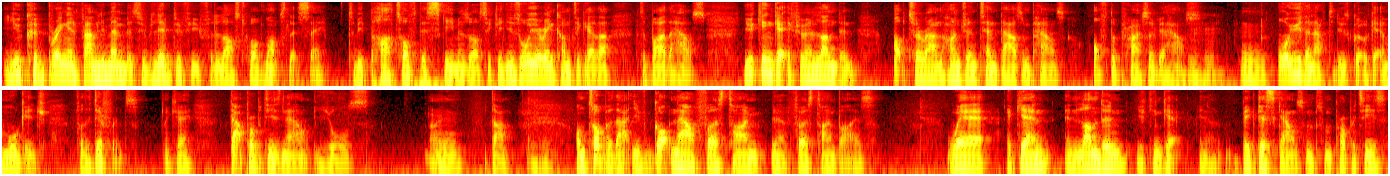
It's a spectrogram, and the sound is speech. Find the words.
you could bring in family members who've lived with you for the last 12 months, let's say, to be part of this scheme as well. So you can use all your income together to buy the house. You can get, if you're in London, up to around £110,000 off the price of your house. Mm-hmm. Mm. All you then have to do is go get a mortgage for the difference. Okay, that property is now yours. Right, mm. done. Mm-hmm. On top of that, you've got now first time, you know, first time buyers, where again in London you can get you know big discounts on some properties,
